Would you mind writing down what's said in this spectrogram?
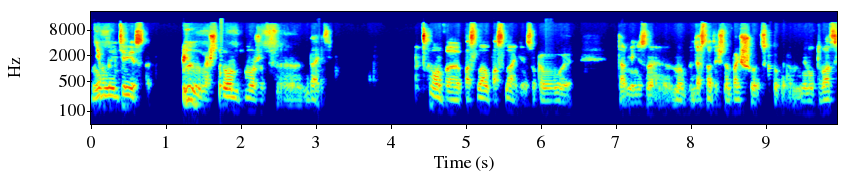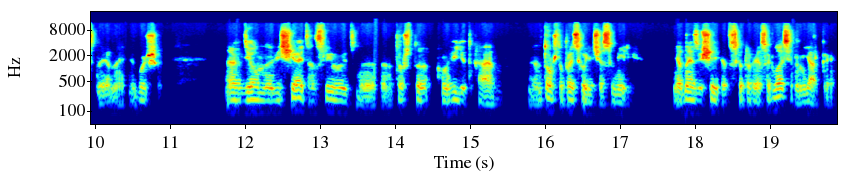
Мне было интересно, что он может э, дать. Он послал послание звуковое, там, я не знаю, ну, достаточно большое, сколько там, минут 20, наверное, или больше, э, где он вещает, транслирует э, то, что он видит о, о том, что происходит сейчас в мире. И одна из вещей, с которой я согласен, яркая,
